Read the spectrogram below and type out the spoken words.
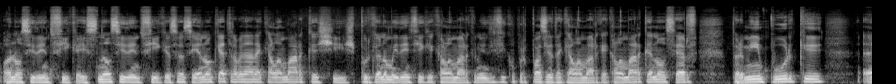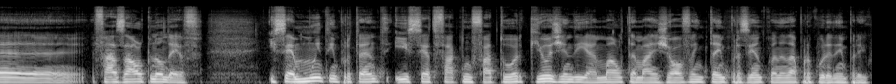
ou não se identifica. E se não se identifica, se assim, eu não quero trabalhar naquela marca X, porque eu não me identifico com aquela marca, não identifico o propósito daquela marca, aquela marca não serve para mim porque uh, faz algo que não deve. Isso é muito importante e isso é de facto um fator que hoje em dia a malta mais jovem tem presente quando anda à procura de emprego.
